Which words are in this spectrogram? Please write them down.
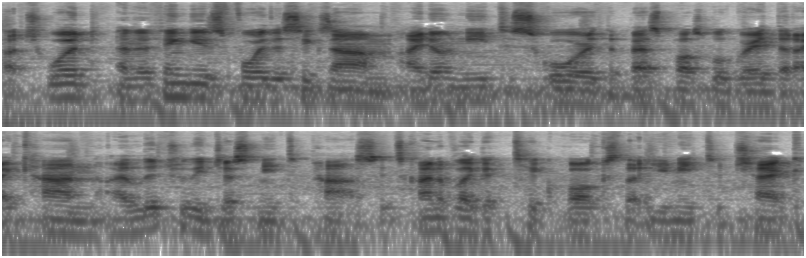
touch wood. And the thing is for this exam, I don't need to score the best possible grade that I can. I literally just need to pass. It's kind of like a tick box that you need to check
